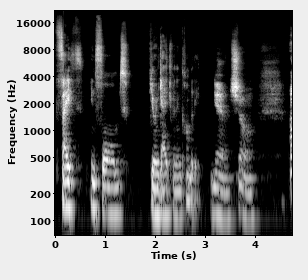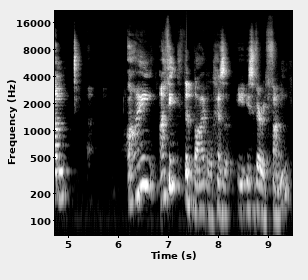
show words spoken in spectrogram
faith informed your engagement in comedy? Yeah, sure. Um, I I think the Bible has a, is very funny.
